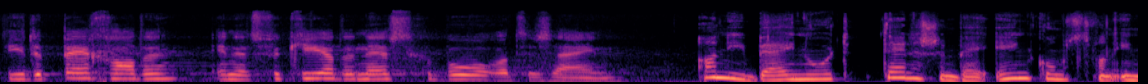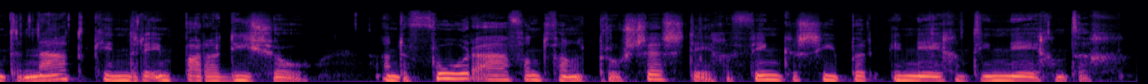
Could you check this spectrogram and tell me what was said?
die de pech hadden in het verkeerde nest geboren te zijn. Annie Bijnoord tijdens een bijeenkomst van internaatkinderen in Paradiso... aan de vooravond van het proces tegen Vinkensieper in 1990.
